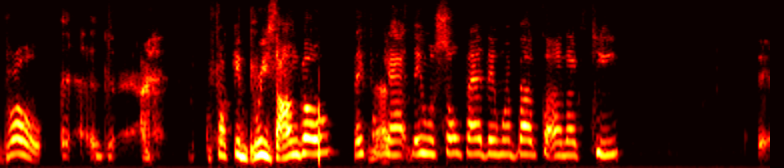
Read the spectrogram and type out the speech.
Bro, uh, uh, fucking Breezango. They forgot they were so bad they went back to NXT. It,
